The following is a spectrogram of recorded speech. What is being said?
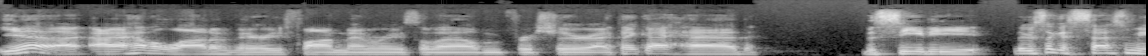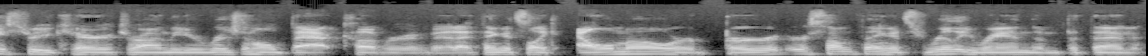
Yeah, I, I have a lot of very fond memories of the album for sure. I think I had the CD. There's like a Sesame Street character on the original back cover of it. I think it's like Elmo or Bert or something. It's really random. But then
